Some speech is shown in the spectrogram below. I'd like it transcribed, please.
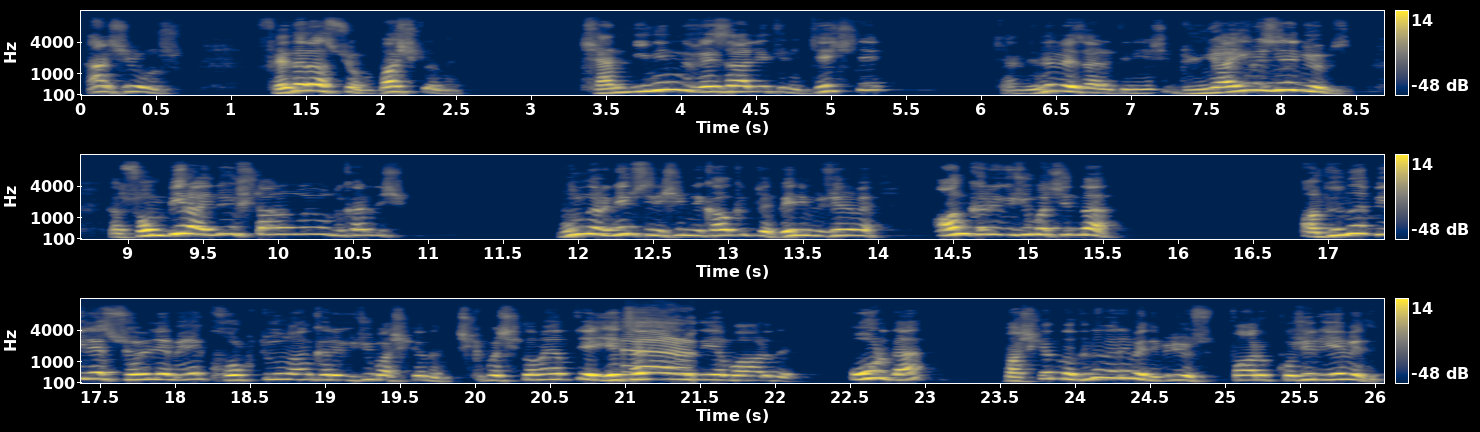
Her şey olur. Federasyon başkanı kendinin rezaletini geçti. Kendinin rezaletini geçti. Dünyayı rezil ediyor bizi. Ya son bir ayda üç tane olay oldu kardeşim. Bunların hepsini şimdi kalkıp da benim üzerime Ankara gücü maçında adını bile söylemeye korktuğun Ankara gücü başkanı çıkıp açıklama yaptı ya yeter diye bağırdı. Orada başkanın adını veremedi biliyorsun. Faruk Koca diyemedi.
